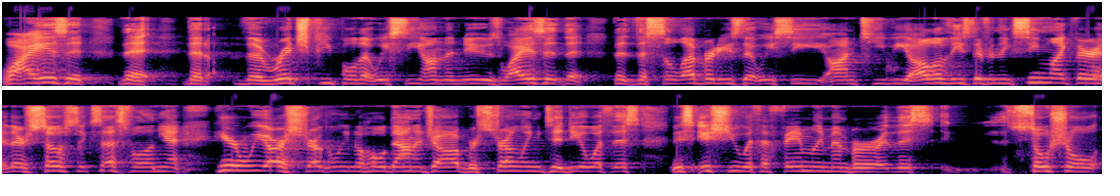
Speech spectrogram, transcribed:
Why is it that, that the rich people that we see on the news, why is it that, that the celebrities that we see on TV, all of these different things seem like they're, they're so successful and yet here we are struggling to hold down a job or struggling to deal with this, this issue with a family member or this social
